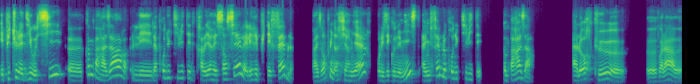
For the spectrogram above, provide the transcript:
Et puis tu l'as dit aussi, euh, comme par hasard, la productivité des travailleurs essentiels, elle est réputée faible. Par exemple, une infirmière, pour les économistes, a une faible productivité, comme par hasard. Alors que, euh, euh, voilà,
